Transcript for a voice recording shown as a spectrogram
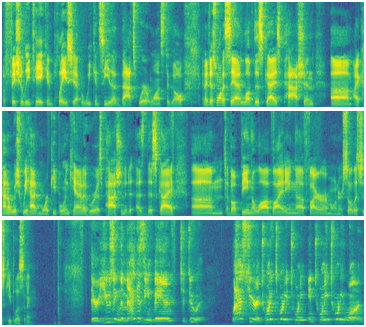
officially taken place yet, but we can see that that's where it wants to go. And I just want to say, I love this guy's passion. Um, I kind of wish we had more people in Canada who are as passionate as this guy um, about being a law abiding uh, firearm owner. So let's just keep listening. They're using the magazine ban to do it. Last year in 2020, in 2021,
